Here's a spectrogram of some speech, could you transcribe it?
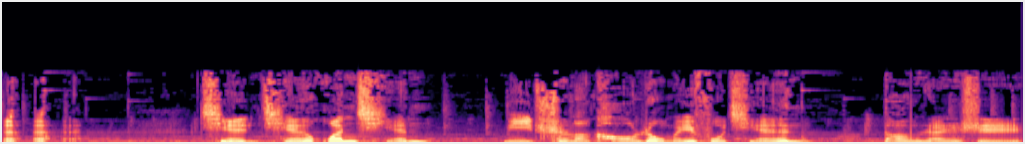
欠钱还钱，你吃了烤肉没付钱，当然是。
